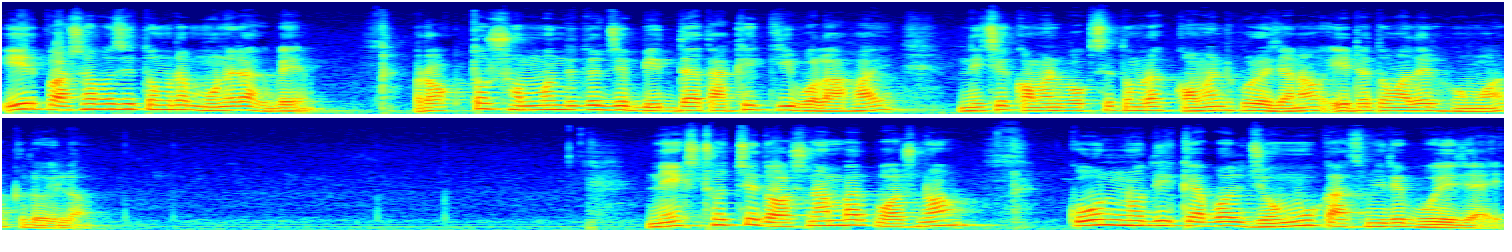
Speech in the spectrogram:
এর পাশাপাশি তোমরা মনে রাখবে, রক্ত সম্বন্ধিত যে বিদ্যা তাকে কি বলা হয়, নিচে কমেন্ট বক্সে তোমরা কমেন্ট করে জানাও, এটা তোমাদের হোমওয়ার্ক রইল। নেক্সট হচ্ছে দশ নম্বর প্রশ্ন, কোন নদী কেবল জম্মু কাশ্মীরে বয়ে যায়?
